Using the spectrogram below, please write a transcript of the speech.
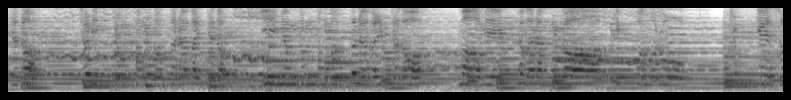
떠나갈지어다 절임 증상도 떠나갈지어다 이명 증상도 떠나갈지어다 마음의 평안함과 기쁨으로 주께서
